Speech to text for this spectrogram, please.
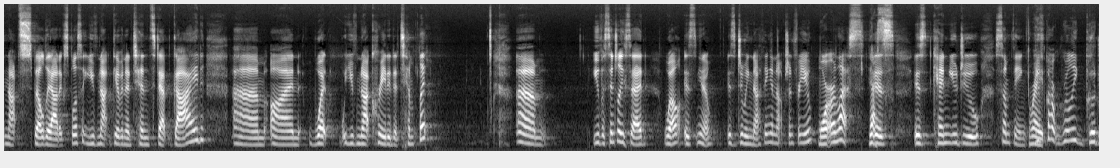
not spelled it out explicitly. You've not given a ten step guide um, on what you've not created a template. Um, you've essentially said, well, is you know is doing nothing an option for you, more or less? Yes. Is is can you do something? Right. You've got really good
